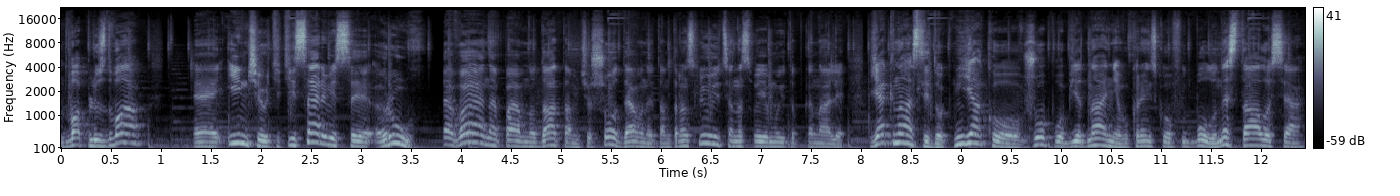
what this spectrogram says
2 плюс 2. Е, інші ott сервіси, рух. ТВ, напевно, да, там чи що, де вони там транслюються на своєму youtube каналі. Як наслідок, ніякого в жопу об'єднання в українського футболу не сталося,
